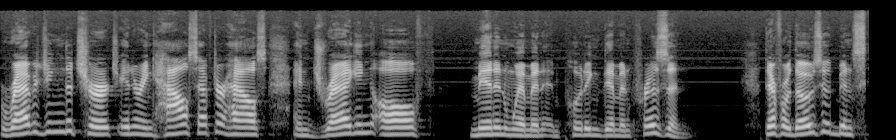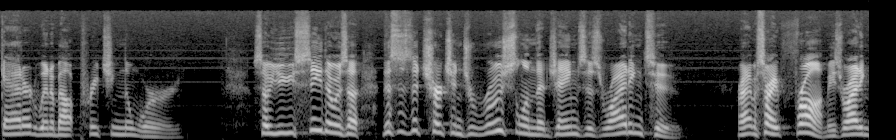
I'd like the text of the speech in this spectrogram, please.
ravaging the church, entering house after house and dragging off men and women and putting them in prison. Therefore, those who had been scattered went about preaching the word. So you see, there was a, this is the church in Jerusalem that James is writing to. Right? I'm sorry, from. He's writing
